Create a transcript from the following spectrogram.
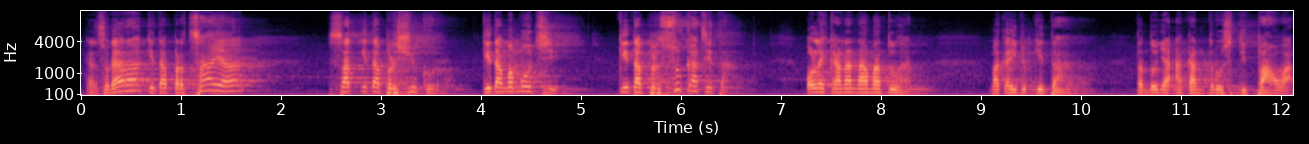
Dan saudara, kita percaya saat kita bersyukur, kita memuji, kita bersuka cita oleh karena nama Tuhan, maka hidup kita tentunya akan terus dibawa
